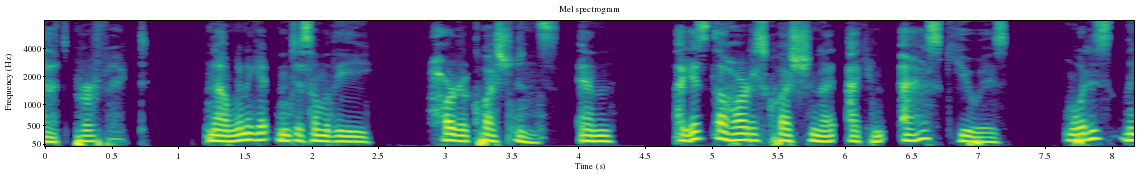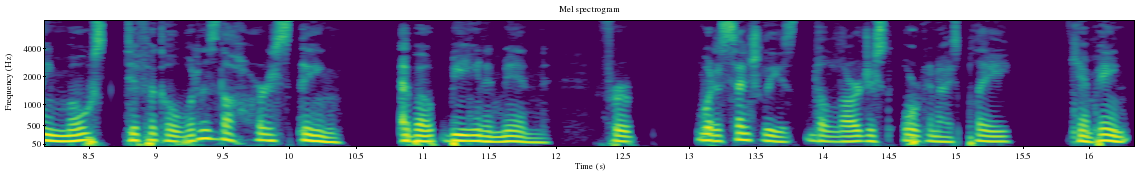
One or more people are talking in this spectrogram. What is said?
That's perfect. Now I'm going to get into some of the harder questions. And I guess the hardest question I, I can ask you is what is the most difficult, what is the hardest thing about being an admin for what essentially is the largest organized play campaign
